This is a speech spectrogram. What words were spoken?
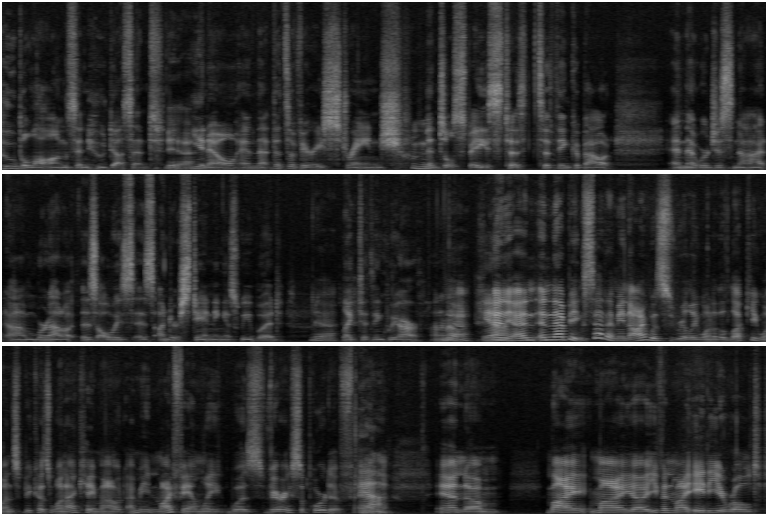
who belongs and who doesn't. Yeah. You know, and that that's a very strange mental space to to think about. And that we're just not, um, we're not as always as understanding as we would Yeah. like to think we are. I don't Yeah. know. Yeah. And, and and that being said, I mean, I was really one of the lucky ones because when I came out, I mean, my family was very supportive. Yeah. And and um, my my uh, even my 80 year old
